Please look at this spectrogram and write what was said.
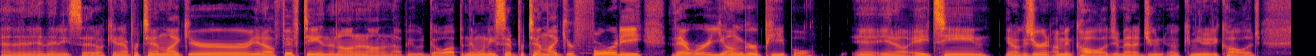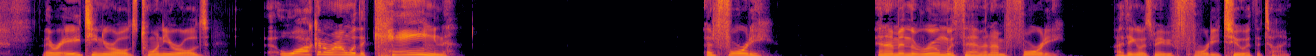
And then, and then he said, okay, now pretend like you're, you know, 15, then on and on and up. He would go up. And then when he said, pretend like you're 40, there were younger people, you know, 18, you know, because you're, I'm in college, I'm at a, junior, a community college. There were 18 year olds, 20 year olds walking around with a cane at 40 and I'm in the room with them and I'm 40. I think it was maybe 42 at the time.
